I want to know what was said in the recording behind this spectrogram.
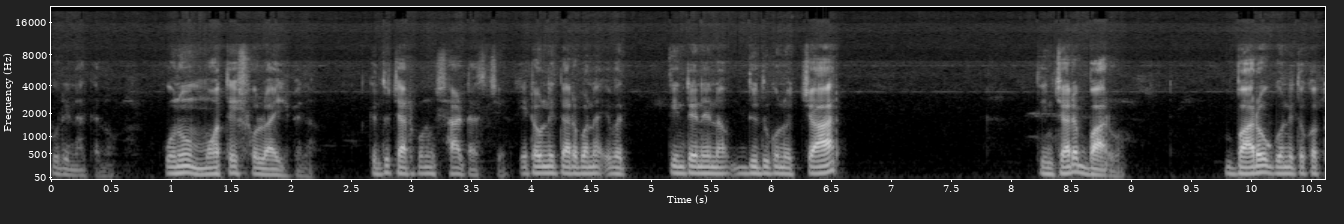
করি না কেন? কোনো মতে ষোলো আসবে না। কিন্তু চার পনেরো ষাট আসছে। এটাও নিতে পারবে না। এবার তিনটে নিয়ে নাও। দুই দুগুণে চার, তিন চারে বারো। বারো গণিত কত?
